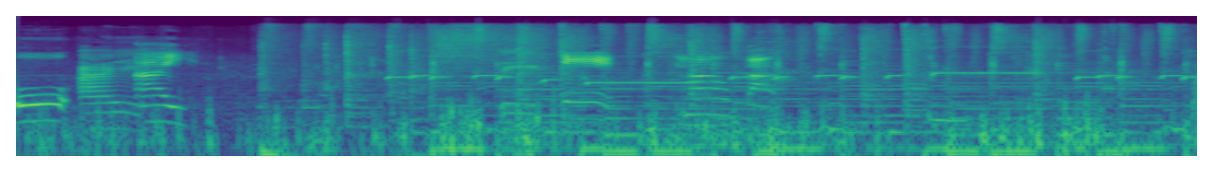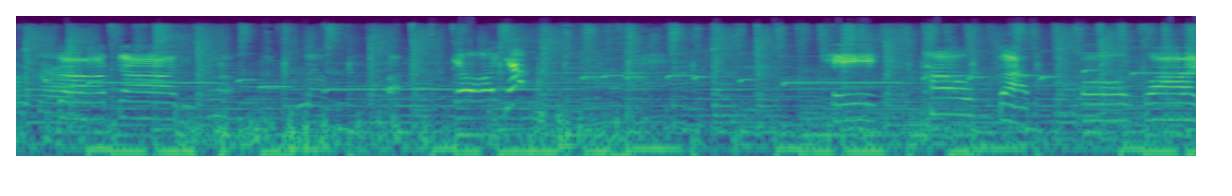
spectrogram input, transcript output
O ไอ I เ คอควาย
